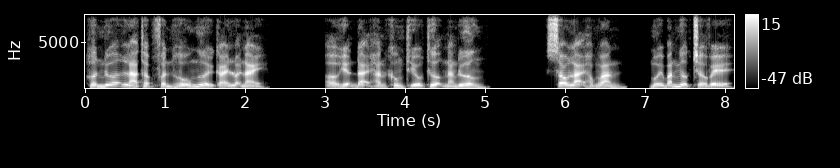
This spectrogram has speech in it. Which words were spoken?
hơn nữa là thập phần hố người cái loại này. Ở hiện đại hắn không thiếu thượng nàng đương. Sau lại học ngoan, mới bắn ngược trở về.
